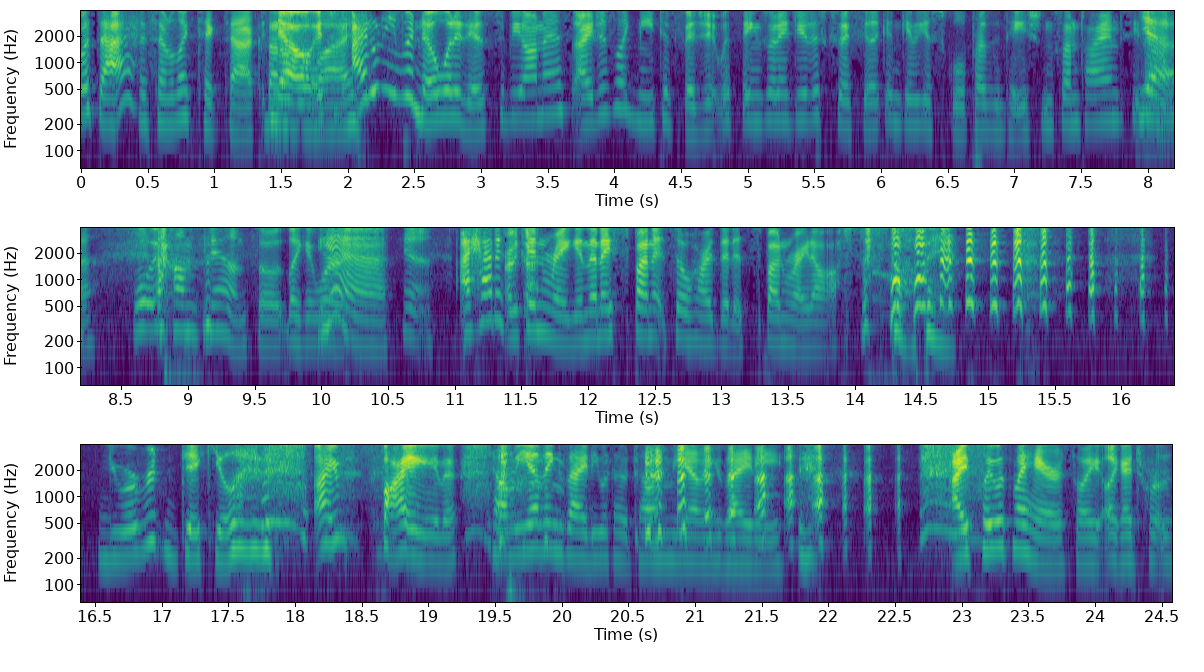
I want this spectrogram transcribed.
What's that? It sounded like Tic Tacs. No, don't know it's just, I don't even know what it is to be honest. I just like need to fidget with things when I do this because I feel like I'm giving a school presentation sometimes. You know? yeah. Well, it calms down, so like it works. Yeah. Yeah. I had a Or- spin ring and then I spun it so hard that it spun right off. So Stop it. You are ridiculous. I'm fine. Tell me you have anxiety without telling me you have anxiety. I play with my hair, so I like I twirl.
